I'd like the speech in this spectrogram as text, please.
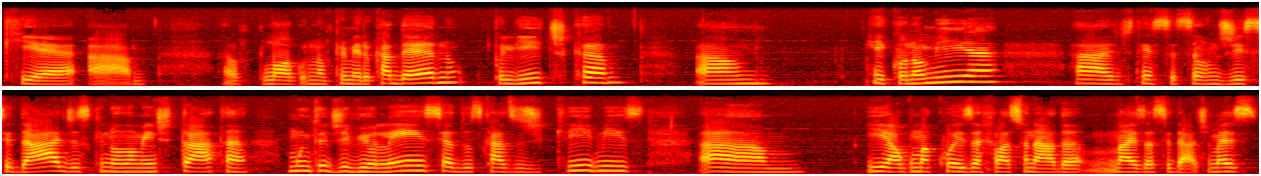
que é logo no primeiro caderno, política. Economia, a gente tem a seção de cidades, que normalmente trata muito de violência, dos casos de crimes um, e alguma coisa relacionada mais à cidade. Mas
